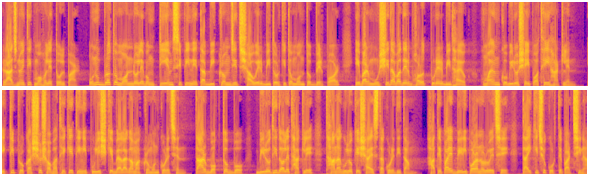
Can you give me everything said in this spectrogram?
রাজনৈতিক মহলে তোলপাড়। অনুব্রত মণ্ডল এবং টিএমসিপি নেতা বিক্রমজিৎ সাউয়ের বিতর্কিত মন্তব্যের পর এবার মুর্শিদাবাদের ভরতপুরের বিধায়ক হুমায়ুন কবিরও সেই পথেই হাঁটলেন। একটি প্রকাশ্য সভা থেকে তিনি পুলিশকে বেলাগাম আক্রমণ করেছেন। তার বক্তব্য, বিরোধী দলে থাকলে থানাগুলোকে সায়স্তা করে দিতাম। হাতে পায়ে বেরি পড়ানো রয়েছে, তাই কিছু করতে পারছি না।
